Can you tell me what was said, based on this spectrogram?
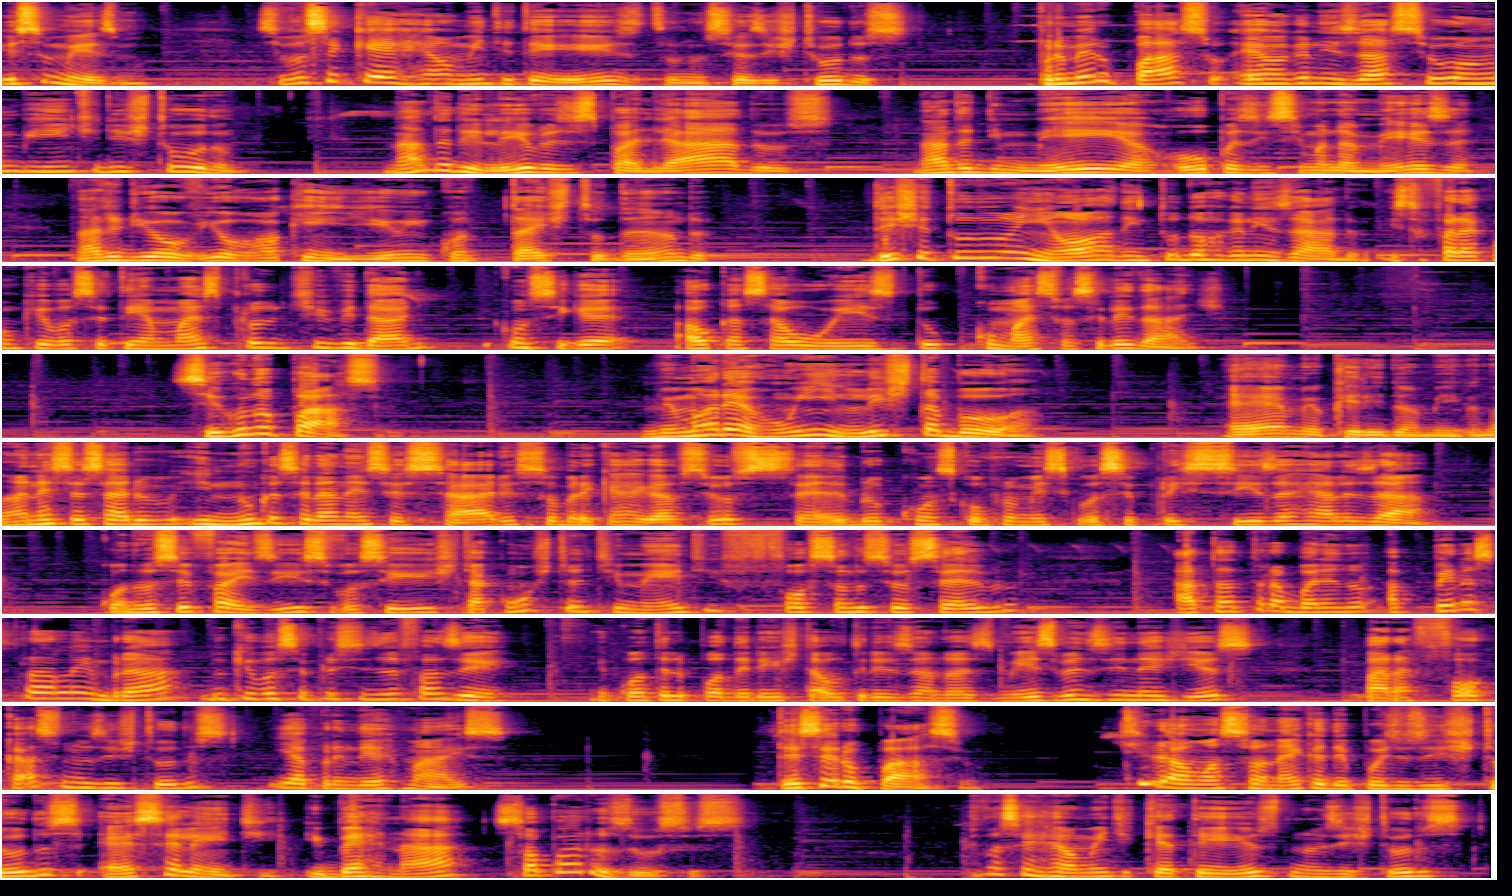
Isso mesmo. Se você quer realmente ter êxito nos seus estudos, o primeiro passo é organizar seu ambiente de estudo. Nada de livros espalhados, nada de meia, roupas em cima da mesa, nada de ouvir o rock and roll enquanto está estudando. Deixe tudo em ordem, tudo organizado. Isso fará com que você tenha mais produtividade e consiga alcançar o êxito com mais facilidade. Segundo passo: memória ruim, lista boa. É, meu querido amigo, não é necessário e nunca será necessário sobrecarregar o seu cérebro com os compromissos que você precisa realizar. Quando você faz isso, você está constantemente forçando o seu cérebro a estar trabalhando apenas para lembrar do que você precisa fazer, enquanto ele poderia estar utilizando as mesmas energias para focar-se nos estudos e aprender mais. Terceiro passo: tirar uma soneca depois dos estudos é excelente, hibernar só para os ursos. Se você realmente quer ter êxito nos estudos,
